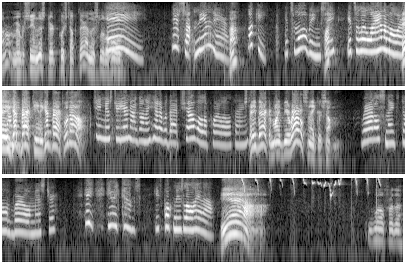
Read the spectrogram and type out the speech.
I don't remember seeing this dirt pushed up there in this little hole. Hey, there's something in there. Huh? Looky, it's moving, see? What? It's a little animal or Hey, something. get back, Teeny, get back. Look out. Gee, mister, you're not going to hit it with that shovel, the poor little thing. Stay back. It might be a rattlesnake or something. Rattlesnakes don't burrow, mister. Hey, here he comes. He's poking his little head out. Yeah. Well, for the.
